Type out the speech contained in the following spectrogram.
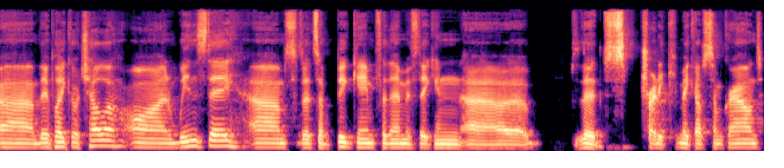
uh, they play Coachella on Wednesday. Um, so that's a big game for them if they can uh, that's try to make up some ground.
